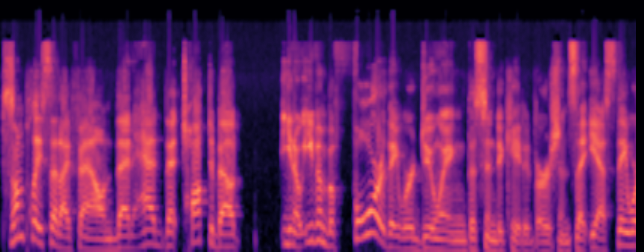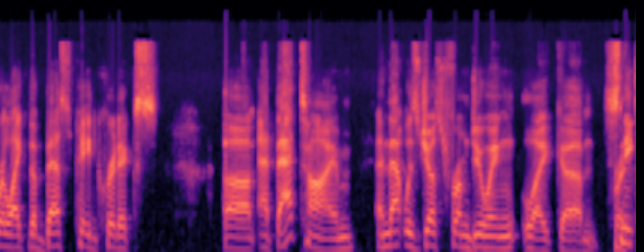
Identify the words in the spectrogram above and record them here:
some place that I found that had that talked about you know even before they were doing the syndicated versions that yes they were like the best paid critics um, at that time and that was just from doing like um, sneak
